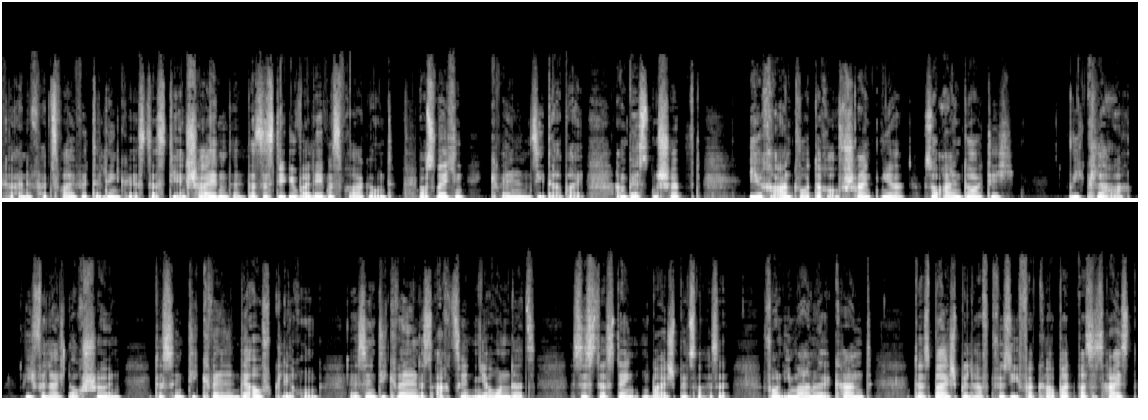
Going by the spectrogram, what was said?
für eine verzweifelte Linke ist das die entscheidende, das ist die Überlebensfrage und aus welchen Quellen sie dabei am besten schöpft. Ihre Antwort darauf scheint mir so eindeutig wie klar, wie vielleicht auch schön, das sind die Quellen der Aufklärung. Es sind die Quellen des 18. Jahrhunderts. Es ist das Denken beispielsweise von Immanuel Kant, das beispielhaft für sie verkörpert, was es heißt,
